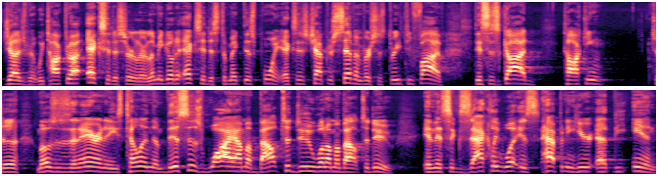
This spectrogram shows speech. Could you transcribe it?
judgment. We talked about Exodus earlier. Let me go to Exodus to make this point. Exodus chapter 7, verses 3 through 5. This is God talking to Moses and Aaron, and he's telling them, This is why I'm about to do what I'm about to do. And it's exactly what is happening here at the end.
